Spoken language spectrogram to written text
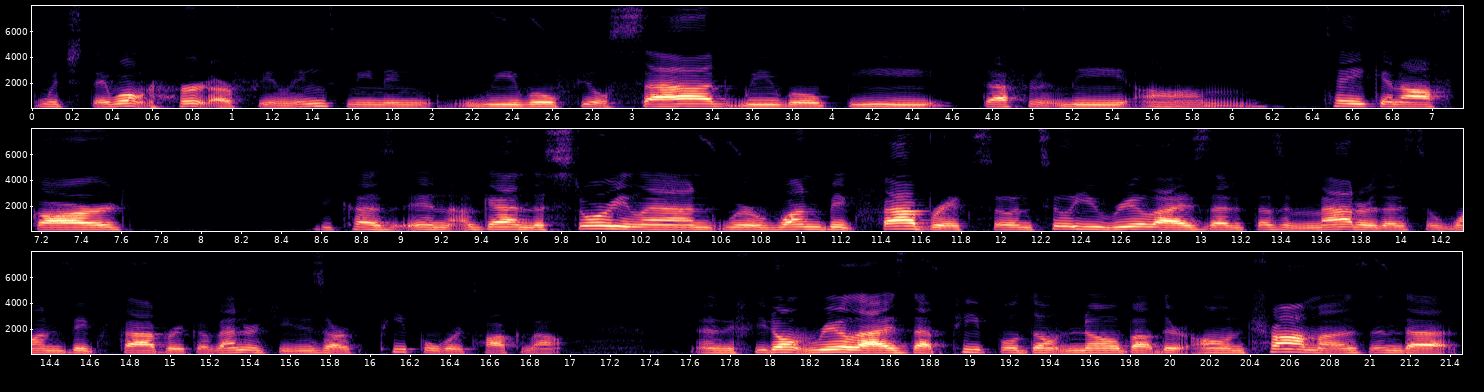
which they won't hurt our feelings, meaning we will feel sad, we will be definitely um, taken off guard. Because in again the storyland, we're one big fabric. So until you realize that it doesn't matter that it's a one big fabric of energy, these are people we're talking about and if you don't realize that people don't know about their own traumas and that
